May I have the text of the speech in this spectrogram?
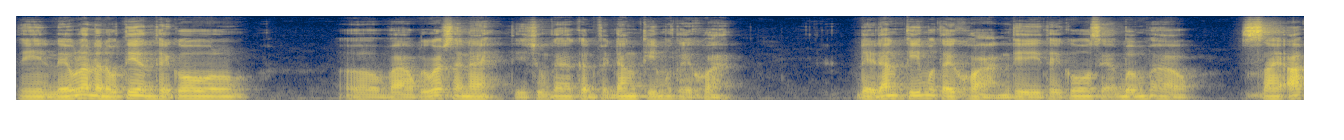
Thì nếu là lần đầu tiên thầy cô ờ, vào cái website này thì chúng ta cần phải đăng ký một tài khoản. Để đăng ký một tài khoản thì thầy cô sẽ bấm vào sign up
